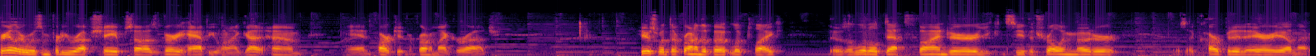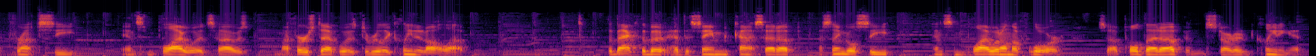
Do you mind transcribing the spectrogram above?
The trailer was in pretty rough shape, so I was very happy when I got it home and parked it in front of my garage. Here's what the front of the boat looked like. There was a little depth finder, you can see the trolling motor, there was a carpeted area on that front seat and some plywood. So I was my first step was to really clean it all up. The back of the boat had the same kind of setup, a single seat and some plywood on the floor. So I pulled that up and started cleaning it.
